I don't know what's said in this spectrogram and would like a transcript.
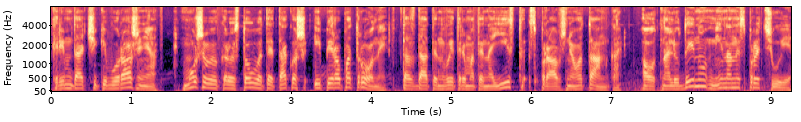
крім датчиків ураження, може використовувати також і піропатрони та здатен витримати наїзд справжнього танка. А от на людину міна не спрацює.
